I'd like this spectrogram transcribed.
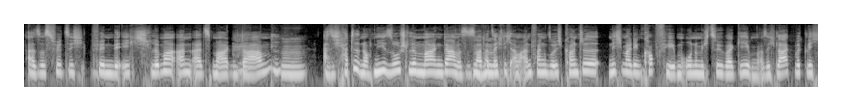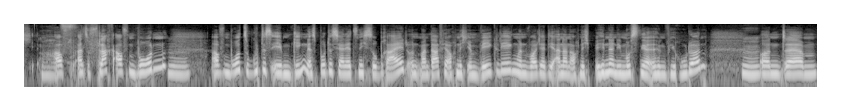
Also es fühlt sich, finde ich, schlimmer an als Magen-Darm. Also ich hatte noch nie so schlimm Magen-Darm. Es war tatsächlich am Anfang so, ich konnte nicht mal den Kopf heben, ohne mich zu übergeben. Also ich lag wirklich auf, also flach auf dem Boden, auf dem Boot, so gut es eben ging. Das Boot ist ja jetzt nicht so breit und man darf ja auch nicht im Weg legen. Man wollte ja die anderen auch nicht behindern, die mussten ja irgendwie rudern. Und ähm,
